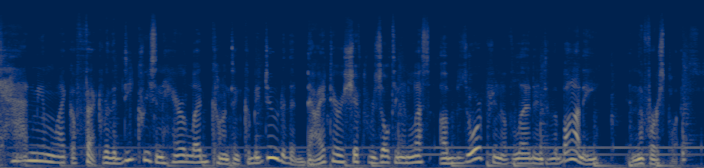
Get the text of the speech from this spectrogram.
cadmium-like effect, where the decrease in hair lead content could be due to the dietary shift resulting in less absorption of lead into the body in the first place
